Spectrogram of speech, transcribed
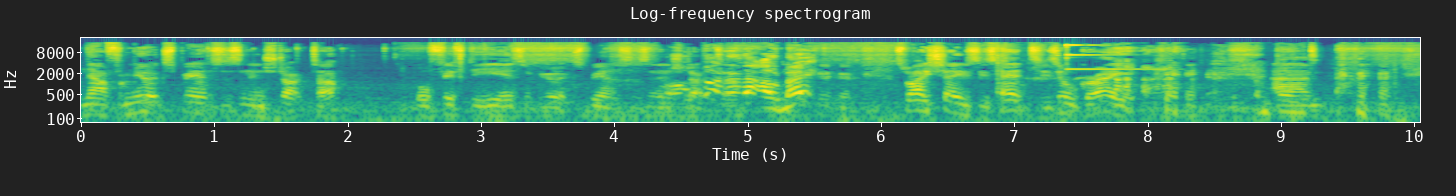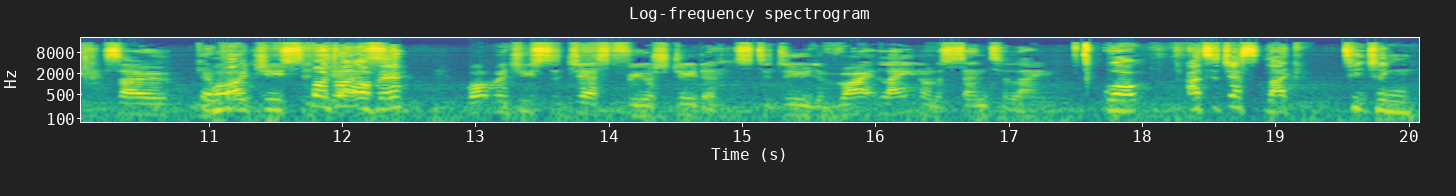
Now, from your experience as an instructor, or 50 years of your experience as an Oh, instructor. don't do that, old mate. That's why he shaves his head. He's all grey. um, so, Get what mud- would you suggest? right off here. What would you suggest for your students to do the right lane or the centre lane? Well, I'd suggest like teaching.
